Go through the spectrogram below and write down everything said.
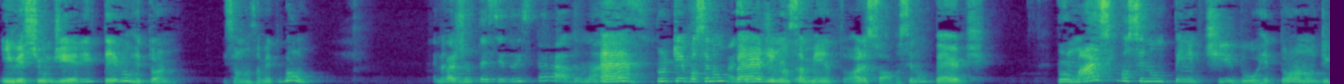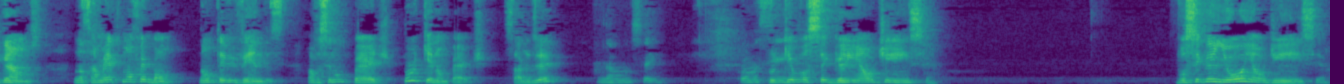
investiu um dinheiro e teve um retorno. Isso é um lançamento bom. Pode não ter sido esperado, mas. É, porque você não Mas perde em retorno. lançamento. Olha só, você não perde. Por mais que você não tenha tido o retorno, digamos, o lançamento não foi bom, não teve vendas, mas você não perde. Por que não perde? Sabe dizer? Não, não sei. Como assim? Porque você ganha audiência. Você ganhou em audiência.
